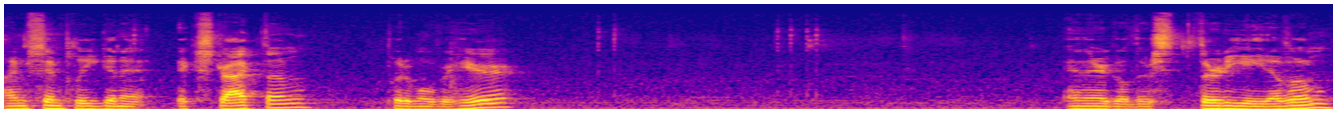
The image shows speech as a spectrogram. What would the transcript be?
I'm simply going to extract them, put them over here. And there you go. There's 38 of them.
